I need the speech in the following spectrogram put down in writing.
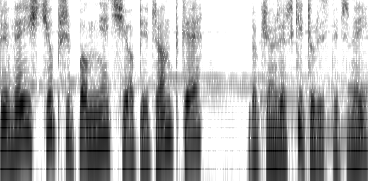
Przy wyjściu przypomnieć się o pieczątkę do książeczki turystycznej.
